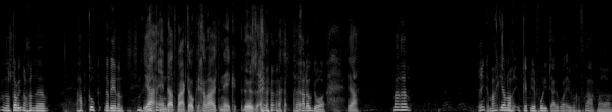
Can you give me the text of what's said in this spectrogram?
dan stop ik nog een eh, hap koek naar binnen. ja en dat maakt ook weer geluid, Nick. Dus, Dat gaat ook door. ja. Maar eh Rinke, mag ik jou nog... Ik heb je voor die tijd ook wel even gevraagd, maar...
